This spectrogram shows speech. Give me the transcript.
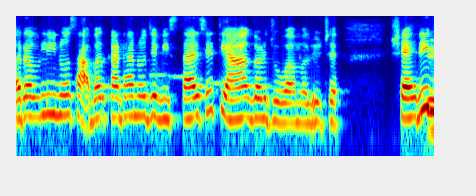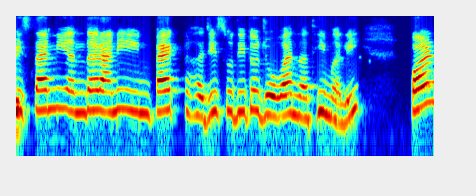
અરવલીનો સાબરકાંઠાનો જે વિસ્તાર છે ત્યાં આગળ જોવા મળ્યું છે. શહેરી વિસ્તારની અંદર આની ઇમ્પેક્ટ હજી સુધી તો જોવા નથી મળી. પણ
